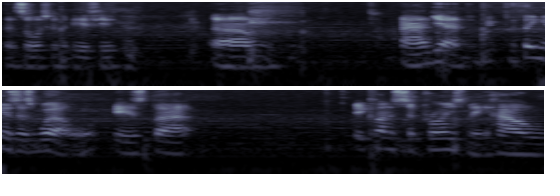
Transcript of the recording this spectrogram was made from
there's always going to be a few. Um, and yeah, the, the thing is as well is that it kind of surprised me how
